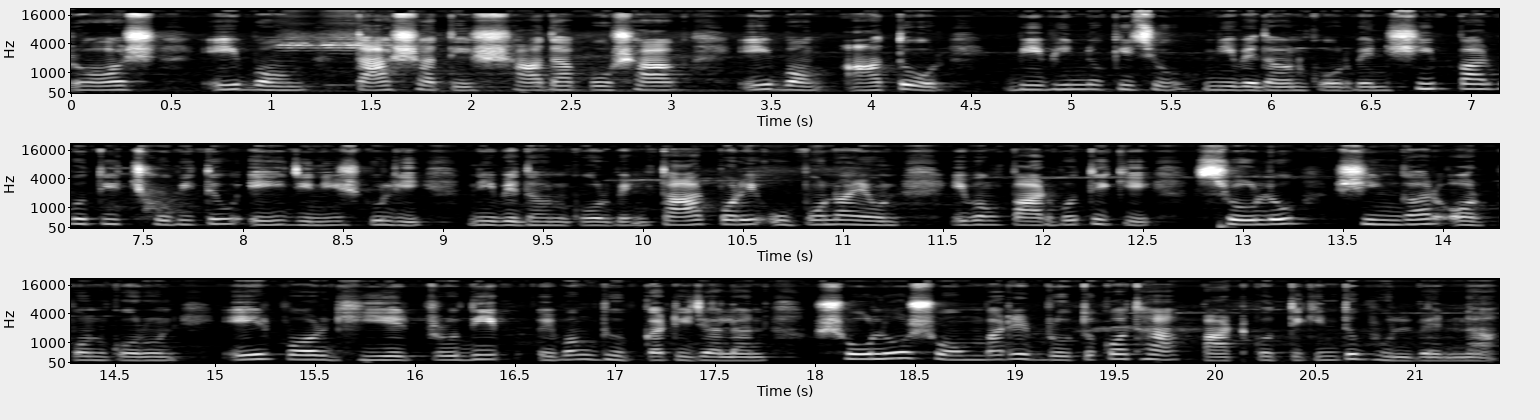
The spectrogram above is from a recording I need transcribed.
রস এবং তার সাথে সাদা পোশাক এবং আতর বিভিন্ন কিছু নিবেদন করবেন। শিব পার্বতীর ছবিতেও এই জিনিসগুলি নিবেদন করবেন। তারপরে উপনয়ন এবং পার্বতীকে ষোলো সিঙ্গার অর্পণ করুন। এরপর ঘিয়ের প্রদীপ এবং ধূপকাঠি জ্বালান। ষোলো সোমবারের ব্রতকথা পাঠ করতে কিন্তু ভুলবেন না।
